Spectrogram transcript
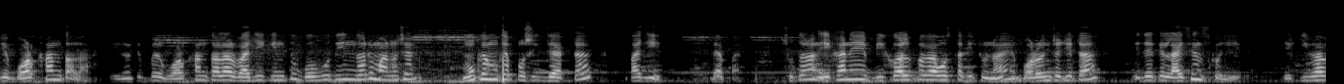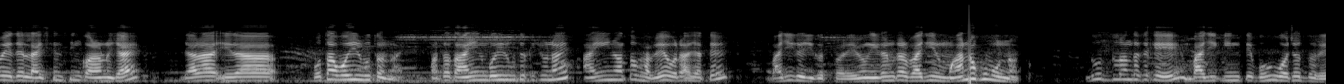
যে বরখানতলা এই নতিপুরের বরখানতলার বাজি কিন্তু বহুদিন ধরে মানুষের মুখে মুখে প্রসিদ্ধ একটা বাজির ব্যাপার। সুতরাং এখানে বিকল্প ব্যবস্থা কিছু নয়, বরঞ্চ যেটা এদেরকে লাইসেন্স করিয়ে, যে কীভাবে এদের লাইসেন্সিং করানো যায়, যারা এরা প্রথা বহির্ভূত নয়, অর্থাৎ আইন বহির্ভূত কিছু নয়, আইনতভাবে ওরা যাতে বাজি তৈরি করতে পারে এবং এখানকার বাজির মানও খুব উন্নত। দূর দূরান্ত থেকে বাজি কিনতে বহু বছর ধরে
